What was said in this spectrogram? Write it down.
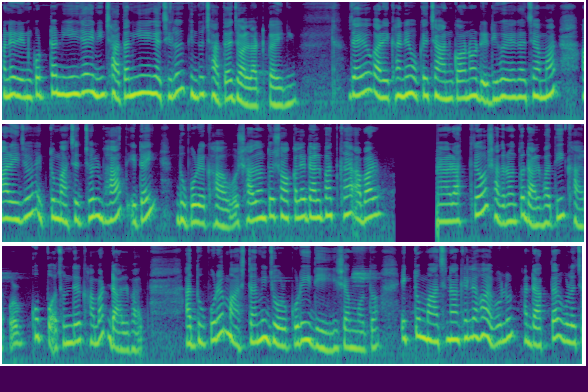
মানে রেনকোটটা নিয়ে যাইনি, ছাতা নিয়ে গেছিল, কিন্তু ছাতায় জল আটকায়নি। যাই হোক, আর এখানে ওকে চান করানো রেডি হয়ে গেছে আমার। আর এই যে একটু মাছের ঝোল, ভাত, এটাই দুপুরে খাওয়াবো। সাধারণত সকালে ডাল ভাত খায়, আবার রাত্রেও সাধারণত ডাল ভাতই খায়। ওর খুব পছন্দের খাবার ডাল ভাত। আর দুপুরে মাছটা আমি জোর করেই দিই হিসাব মতো। একটু মাছ না খেলে হয় বলুন? আর ডাক্তার বলেছে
